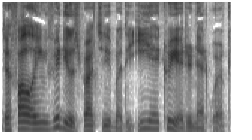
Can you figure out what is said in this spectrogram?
The following video is brought to you by the EA Creator Network.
